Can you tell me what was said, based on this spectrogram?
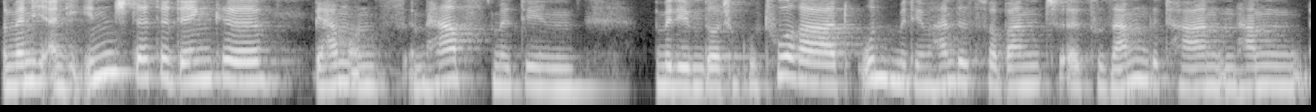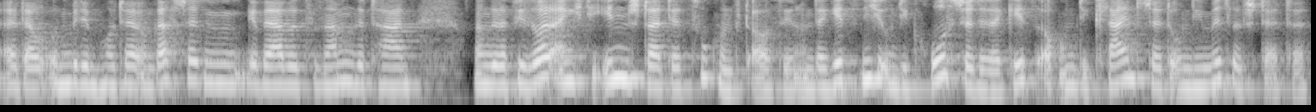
Und wenn ich an die Innenstädte denke, wir haben uns im Herbst mit den mit dem Deutschen Kulturrat und mit dem Handelsverband äh, zusammengetan und haben äh, da und mit dem Hotel- und Gaststättengewerbe zusammengetan und haben gesagt, wie soll eigentlich die Innenstadt der Zukunft aussehen? Und da geht es nicht um die Großstädte, da geht es auch um die Kleinstädte, um die Mittelstädte.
